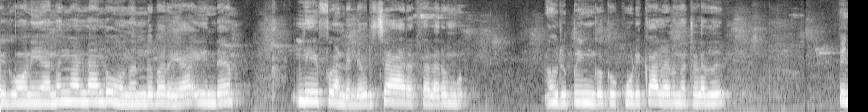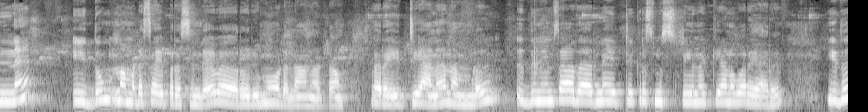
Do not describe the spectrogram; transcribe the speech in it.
ബിഗോണിയ എന്നെങ്ങാണ്ടാന്ന് തോന്നുന്നുണ്ട് പറയുക ഇതിന്റെ ലീഫ് കണ്ടില്ലേ ഒരു ചാര കളറും ഒരു പിങ്കൊക്കെ കൂടി കലർന്നിട്ടുള്ളത് പിന്നെ ഇതും നമ്മുടെ സൈപ്രസിന്റെ വേറൊരു മോഡലാണ് കേട്ടോ. വെറൈറ്റിയാണ്. നമ്മൾ ഇതിനെയും സാധാരണയായിട്ട് ക്രിസ്മസ് ട്രീ എന്നൊക്കെയാണ് പറയാറ്. ഇത്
